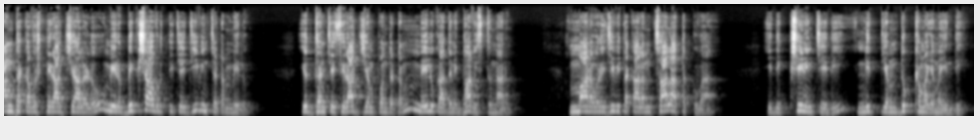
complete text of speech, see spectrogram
అంధక వృష్ణి రాజ్యాలలో మీరు భిక్షావృత్తిచే జీవించటం మేలు. యుద్ధం చేసి రాజ్యం పొందటం మేలు కాదని భావిస్తున్నారు. మానవుని జీవితకాలం చాలా తక్కువ. ఇది క్షీణించేది నిత్యం దుఃఖమయమైంది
